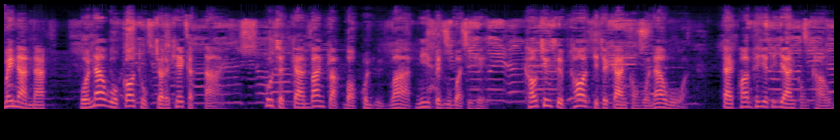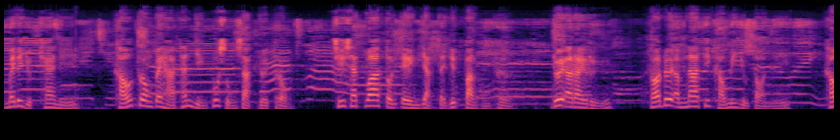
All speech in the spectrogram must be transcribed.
ไม่นานนัก หัวหน้าวัวก็ถูกจระเข้กัดตาย ผู้จัดการบ้านกลับบอกคนอื่นว่านี่เป็นอุบัติเหตุ เขาจึงสืบทอดกิจการของหัวหน้าวัว แต่ความทะเยอทะยานของเขาไม่ได้หยุดแค่นี้ เขาตรงไปหาท่านหญิงผู้สูงศักดิ์โดยตรง ชี้ชัดว่าตนเองอยากจะยึดฟังของเธอ ด้วยอะไรหรือ เพราะด้วยอำนาจที่เขามีอยู่ตอนนี้ เขา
